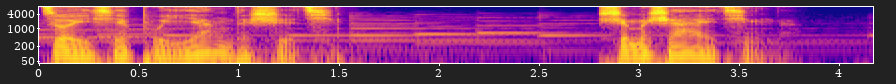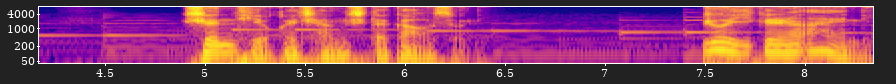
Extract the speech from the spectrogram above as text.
做一些不一样的事情。什么是爱情呢？身体会诚实的告诉你。若一个人爱你，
